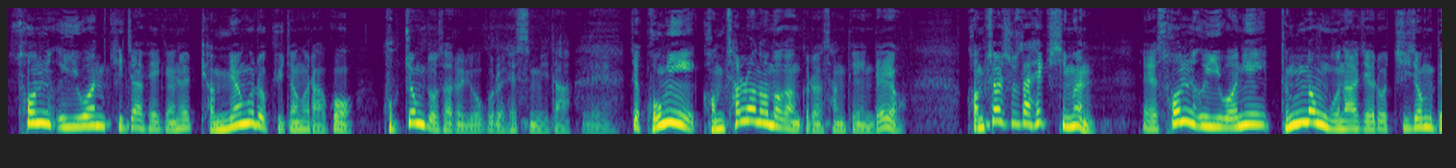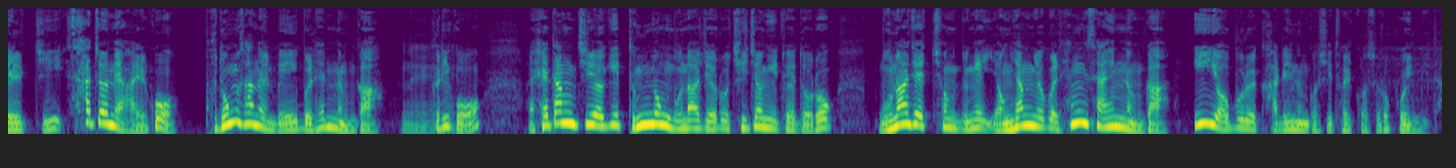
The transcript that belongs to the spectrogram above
손 의원 기자회견을 변명으로 규정을 하고 국정조사를 요구를 했습니다. 네. 이제 공이 검찰로 넘어간 그런 상태인데요. 검찰 수사 핵심은 예, 손 의원이 등록 문화재로 지정될지 사전에 알고 부동산을 매입을 했는가, 네. 그리고 해당 지역이 등록문화재로 지정이 되도록 문화재청 등의 영향력을 행사했는가, 이 여부를 가리는 것이 될 것으로 보입니다.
